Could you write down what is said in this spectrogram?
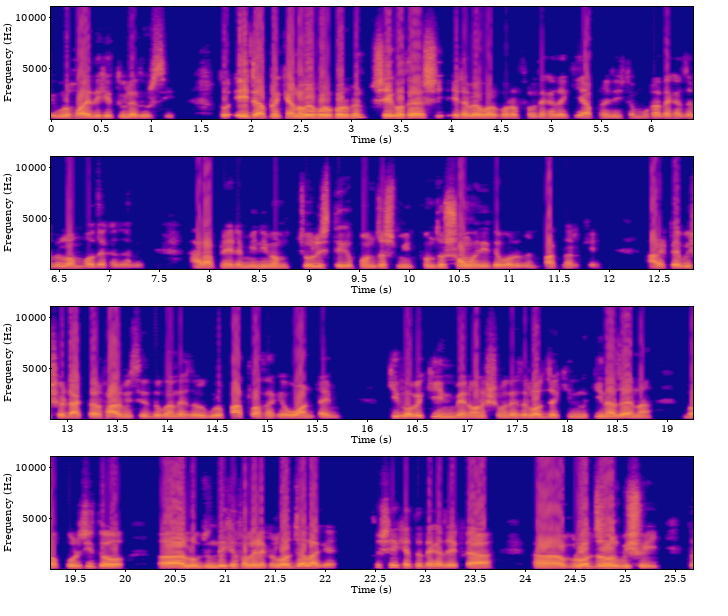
এগুলো হয় দেখে তুলে ধরছি। তো এটা আপনি কেন ব্যবহার করবেন? সেই কথায় আসি। এটা ব্যবহার করার ফলে দেখা যায় কি, আপনার জিনিসটা মোটা দেখা যাবে, লম্বাও দেখা যাবে। আর আপনি এটা মিনিমাম চল্লিশ থেকে পঞ্চাশ মিনিট পর্যন্ত সময় দিতে পারবেন পার্টনারকে আরেকটা বিষয়, ডাক্তার ফার্মেসির দোকান দেখা যায় ওইগুলো পাতলা থাকে ওয়ান টাইম কীভাবে কিনবেন? অনেক সময় দেখা যায় লজ্জা কিন- যায় না। বা পরিচিত লোকজন দেখে ফেলালে একটা লজ্জা লাগে। তো সেই ক্ষেত্রে দেখা যায় একটা লজ্জাজনক বিষয়ই। তো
